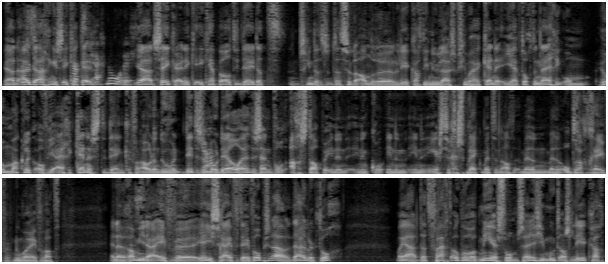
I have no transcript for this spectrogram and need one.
Ja, de dus uitdaging is... Ik is herken, echt nodig. ja, zeker. En ik, ik heb wel het idee dat... Misschien dat, dat zullen andere leerkrachten die nu luisteren misschien wel herkennen. Je hebt toch de neiging om heel makkelijk over je eigen kennis te denken. Van, oh, dan doen we... Dit is een Ja. model. Hè. Er zijn bijvoorbeeld acht stappen in een, in een, in een, in een eerste gesprek met een, met, een, met een opdrachtgever. Noem maar even wat. En dan ram je daar even... Ja, je schrijft het even op. Zegt, nou, duidelijk toch? Maar ja, dat vraagt ook wel wat meer soms. Hè. Dus je moet als leerkracht...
